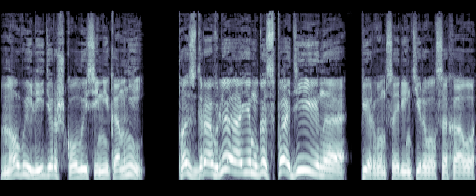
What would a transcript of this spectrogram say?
новый лидер школы семи камней». «Поздравляем господина!» Первым сориентировался Хао.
